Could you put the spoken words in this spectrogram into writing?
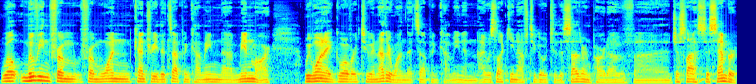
Well, moving from from one country that's up and coming, uh, Myanmar, we want to go over to another one that's up and coming. And I was lucky enough to go to the southern part of uh, just last December.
